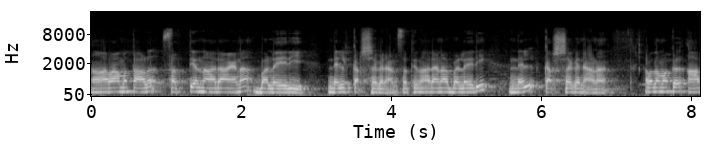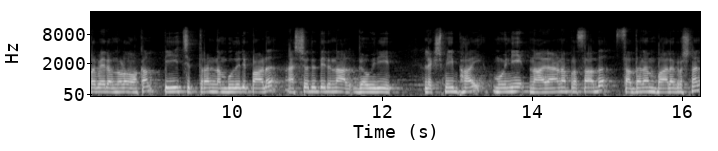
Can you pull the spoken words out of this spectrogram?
ആറാമത്തെ ആൾ സത്യനാരായണ ബളേരി നെൽ കർഷകനാണ്. സത്യനാരായണ ബളേരി നെൽ കർഷകനാണ്. അപ്പോൾ നമുക്ക് ആറ് പേരെ നോക്കാം. പി ചിത്രൻ നമ്പൂതിരിപ്പാട് അശ്വതി തിരുനാൾ ഗൗരി ലക്ഷ്മിഭായ് മുനി നാരായണ പ്രസാദ് സദനം ബാലകൃഷ്ണൻ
